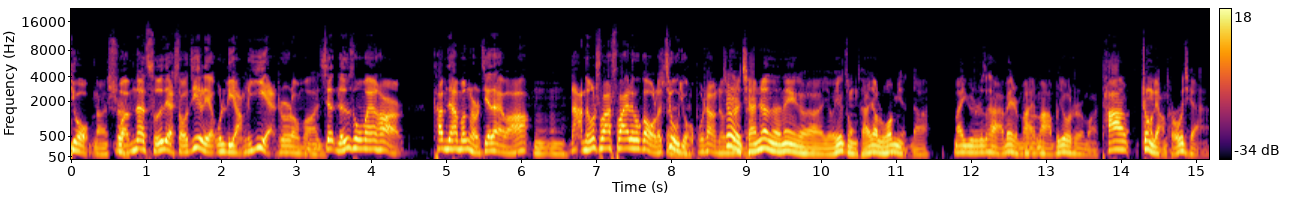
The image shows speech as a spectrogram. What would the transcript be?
呦，那是我们那磁界手机里我两页，知道吗？嗯先人送外号，他们家门口接待王，嗯嗯，那能刷刷溜够了，就有不上征信。就是前阵子那个有一个总裁叫罗敏的卖预制菜，为什么挨嗯骂？不就是吗？他挣两头钱，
